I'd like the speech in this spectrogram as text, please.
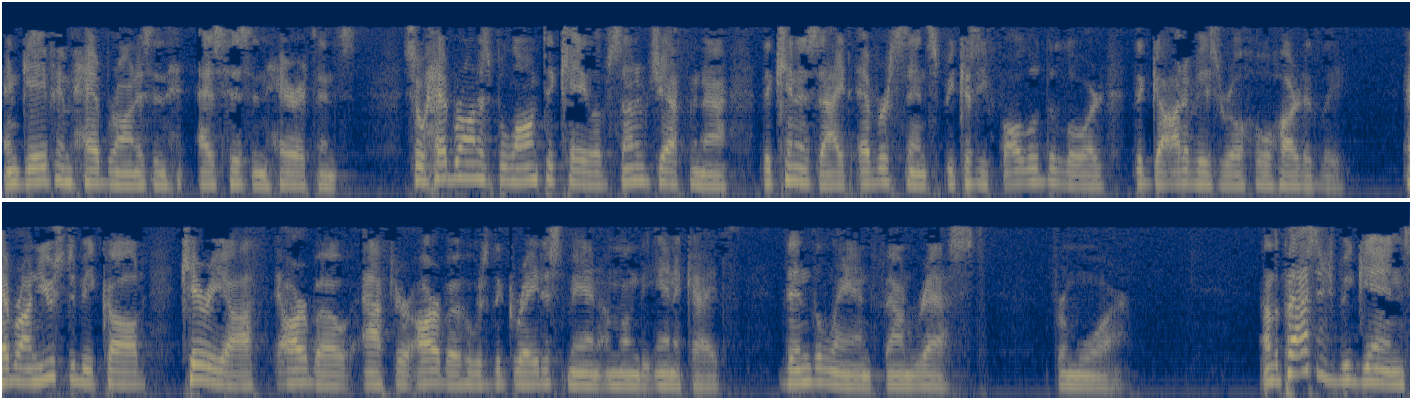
and gave him Hebron as, as his inheritance. So Hebron has belonged to Caleb, son of Jephunneh, the Kenizzite, ever since, because he followed the Lord, the God of Israel, wholeheartedly. Hebron used to be called Kiriath Arba after Arba, who was the greatest man among the Anakites. Then the land found rest from war. Now the passage begins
